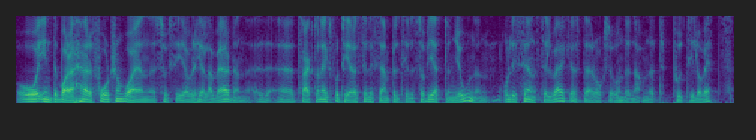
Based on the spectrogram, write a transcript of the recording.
Och inte bara här, Ford som var en succé över hela världen. Eh, traktorn exporterades till exempel till Sovjetunionen och licenstillverkades där också under namnet Putilovets.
